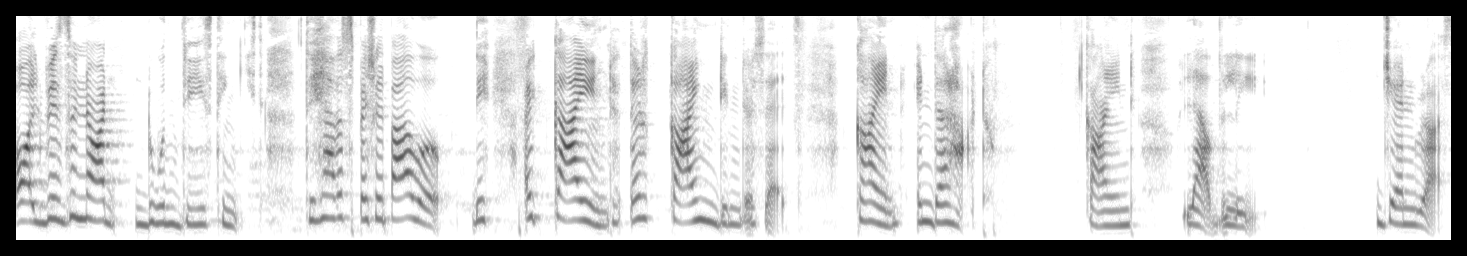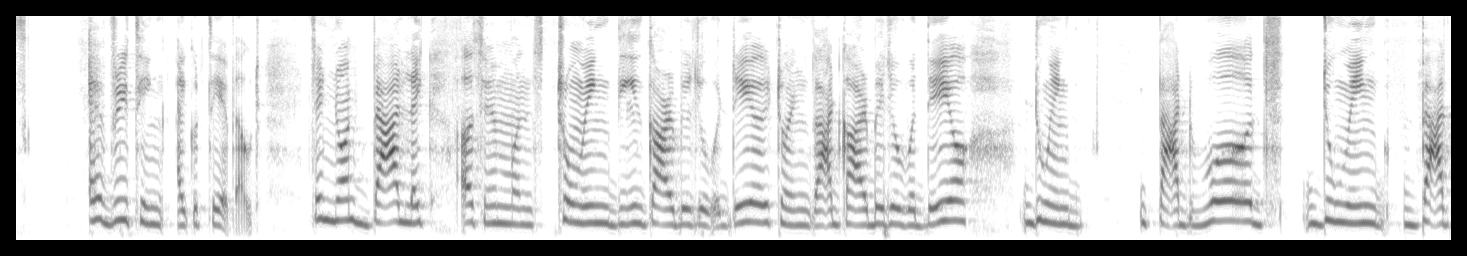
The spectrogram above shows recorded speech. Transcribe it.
always do not do these things. They have a special power. They are kind. They're kind in themselves, kind in their heart, kind, lovely, generous. Everything I could say about. They're not bad like uh, us humans throwing these garbage over there, throwing that garbage over there, doing bad words, doing bad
